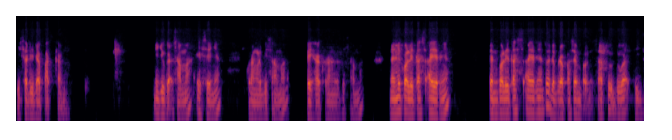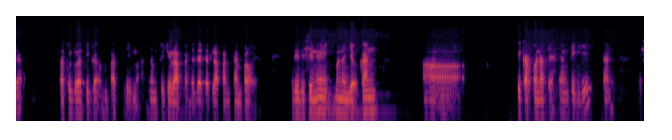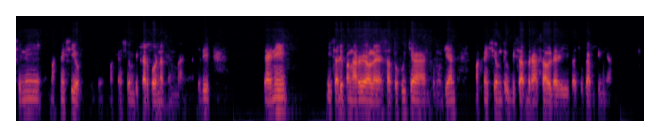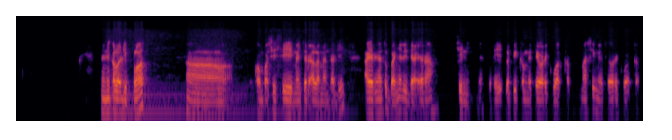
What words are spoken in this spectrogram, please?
bisa didapatkan. Ini juga sama, EC-nya kurang lebih sama, pH kurang lebih sama. Nah, ini kualitas airnya. Dan kualitas airnya itu ada berapa sampel? 1, 2, 3, 1, 2, 3, 4, 5, 6, 7, 8. Jadi ada 8 sampel. Ya. Jadi di sini menunjukkan uh, bikarbonat ya yang tinggi dan di sini magnesium, magnesium bikarbonat yang banyak. Jadi ya ini bisa dipengaruhi oleh satu hujan, kemudian magnesium itu bisa berasal dari batu gampingnya. Ini kalau diplot uh, komposisi major elemen tadi, airnya tuh banyak di daerah sini, ya. jadi lebih ke meteoric water, masih meteoric water.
